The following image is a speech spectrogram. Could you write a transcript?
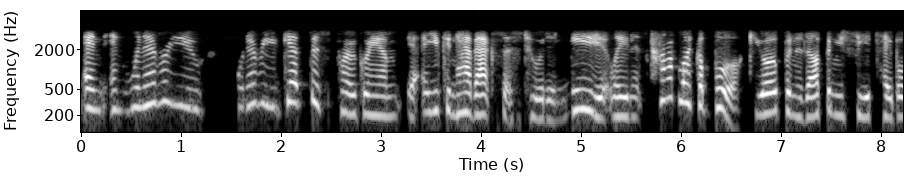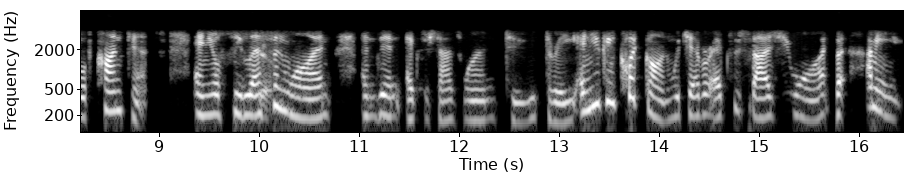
and and whenever you whenever you get this program, you can have access to it immediately, and it's kind of like a book. You open it up and you see a table of contents and you'll see lesson yeah. one and then exercise one, two, three, and you can click on whichever exercise you want. But I mean,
